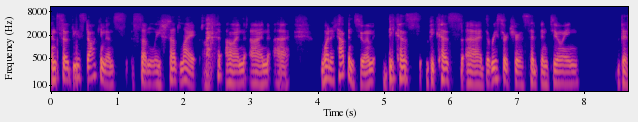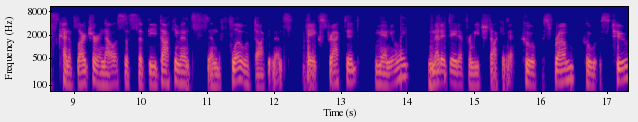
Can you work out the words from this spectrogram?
And so these documents suddenly shed light on, on uh, what had happened to him because, because uh, the researchers had been doing this kind of larger analysis of the documents and the flow of documents. They extracted manually metadata from each document, who it was from, who it was to,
